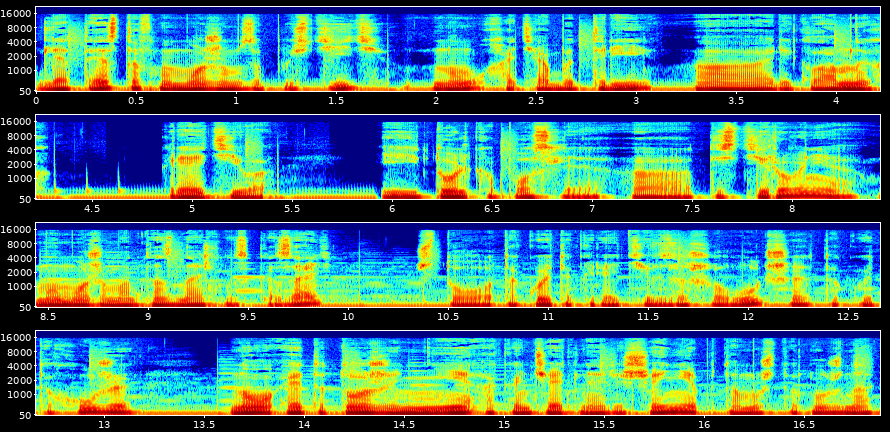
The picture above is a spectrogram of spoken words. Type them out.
для тестов мы можем запустить, ну, хотя бы три э, рекламных креатива. И только после э, тестирования мы можем однозначно сказать, что такой-то креатив зашел лучше, такой-то хуже. Но это тоже не окончательное решение, потому что нужно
